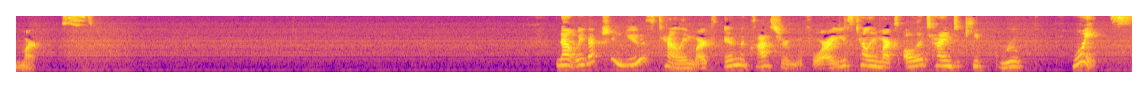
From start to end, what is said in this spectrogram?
marks. Now, we've actually used tally marks in the classroom before. I use tally marks all the time to keep group points.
